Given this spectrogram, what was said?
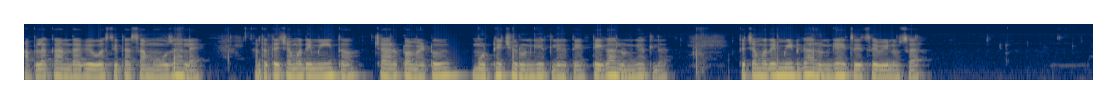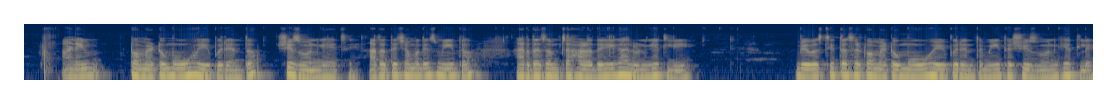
आपला कांदा व्यवस्थित असा मऊ झाला आहे आता त्याच्यामध्ये मी इथं चार टोमॅटो मोठे चिरून घेतले होते. ते घालून घेतल्यात. त्याच्यामध्ये मीठ घालून घ्यायचं आहे चवीनुसार. आणि टोमॅटो मऊ होईपर्यंत शिजवून घ्यायचे. आता त्याच्यामध्येच मी इथं अर्धा चमचा हळदही घालून घेतली आहे व्यवस्थित असं टोमॅटो मऊ होईपर्यंत मी इथं शिजवून घेतले.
